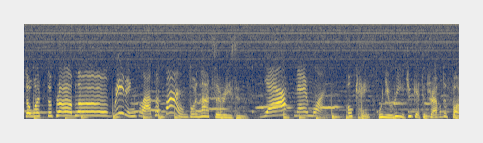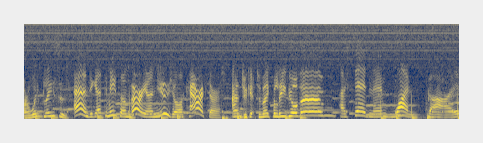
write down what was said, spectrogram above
So what's the problem? Reading's lots of fun. For lots of reasons. Yeah, name one. Okay, when you read, you get to travel to faraway places. And you get to meet some very unusual characters. And you get to make believe you're them. I said name one, guys.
